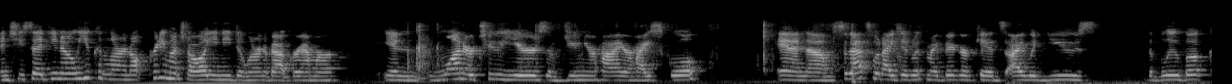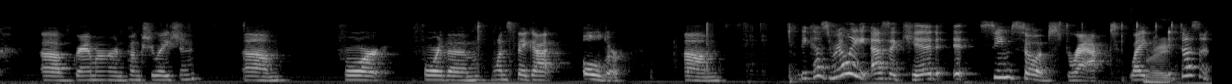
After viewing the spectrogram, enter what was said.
And she said, You know, you can learn all, pretty much all you need to learn about grammar in one or two years of junior high or high school. And um, so that's what I did with my bigger kids. I would use the blue book of grammar and punctuation um, for for them once they got older. Um, because really, as a kid, it seems so abstract. Like Right. it doesn't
